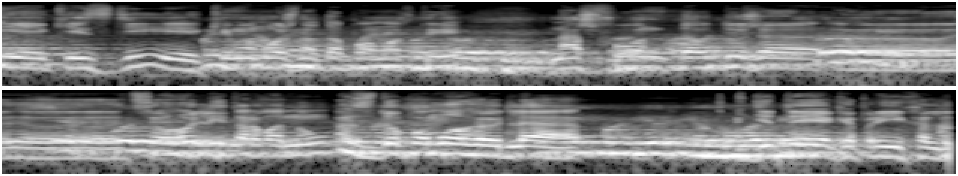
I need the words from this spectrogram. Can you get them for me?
є якісь дії, якими можна допомогти. Наш фонд дав дуже е, е, цього літа рванув з допомогою для дітей, які приїхали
